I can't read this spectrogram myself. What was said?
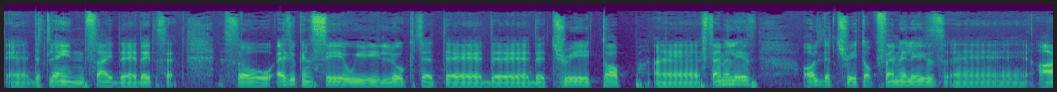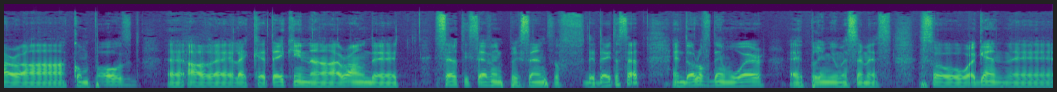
that lay inside the data set. So as you can see, we looked at the the three top families all the three top families uh, are uh, composed, uh, are like taking around 37% of the data set, and all of them were uh, premium SMS. So again, uh,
